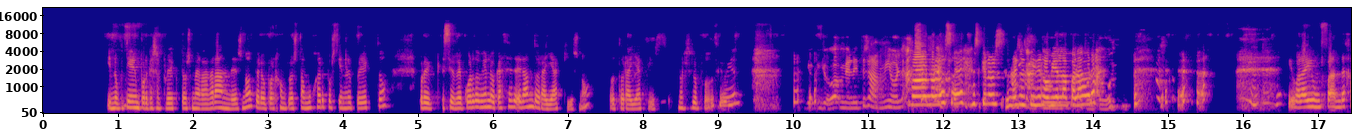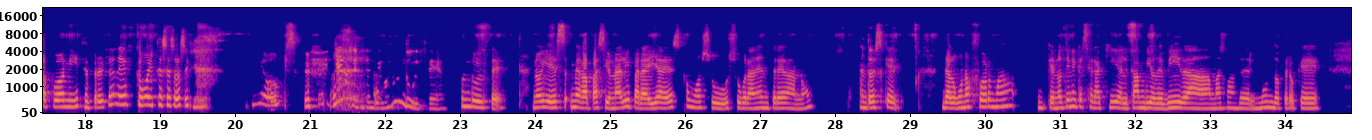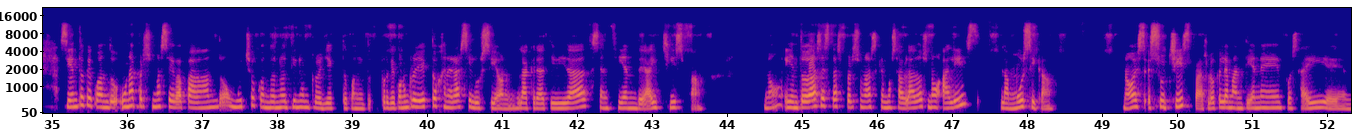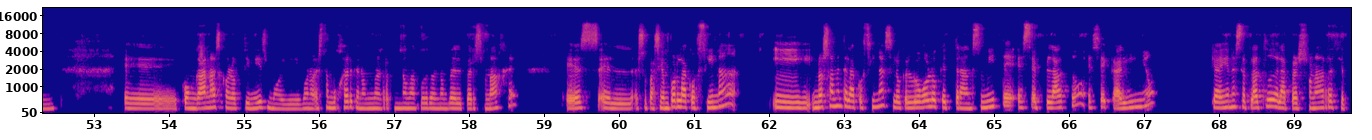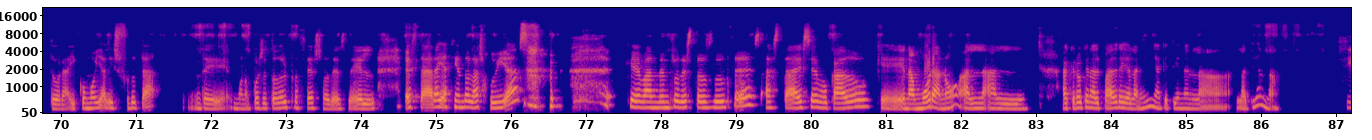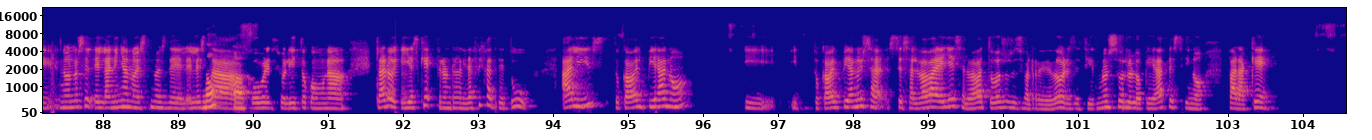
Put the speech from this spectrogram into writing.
y no tienen por qué ser proyectos mega grandes, ¿no? Pero, por ejemplo, esta mujer pues tiene el proyecto, porque si recuerdo bien lo que hace eran dorayakis, ¿no? O torayakis, no sé si lo pronuncio bien. Yo, me dices a mí, hola. No, no lo sé, es que no, sé si digo bien la palabra. Igual hay un fan de Japón y dice, pero ¿cómo dices eso así? Ups. Ya nos entendemos, un dulce. Un dulce, ¿no? Y es mega pasional y para ella es como su, su gran entrega, ¿no? Entonces que de alguna forma que no tiene que ser aquí el cambio de vida más grande del mundo, pero que siento que cuando una persona se va pagando mucho cuando no tiene un proyecto, porque con un proyecto generas ilusión, la creatividad se enciende, hay chispa. ¿no? Y en todas estas personas que hemos hablado, ¿no? Alice, la música, ¿no? Es, su chispa, es lo que le mantiene pues ahí eh, con ganas, con el optimismo. Y bueno, esta mujer, que no me, no me acuerdo el nombre del personaje, es su pasión por la cocina y no solamente la cocina, sino que luego lo que transmite ese plato, ese cariño que hay en ese plato de la persona receptora y cómo ella disfruta de, bueno, pues de todo el proceso, desde el estar ahí haciendo las judías que van dentro de estos dulces hasta ese bocado que enamora ¿no? al, al a, creo que era el padre y a la niña que tienen la, la tienda. Sí, no, no es la niña no es, no es de él, él está ah. pobre, solito, como una... Claro, y es que, pero en realidad fíjate tú, Alice tocaba el piano y, tocaba el piano y se salvaba ella y salvaba a todos los de su alrededor, es decir, no es solo lo que hace, sino para qué.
